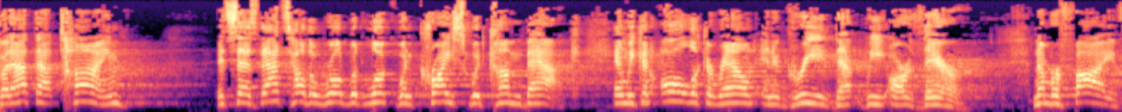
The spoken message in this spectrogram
But at that time, it says that's how the world would look when Christ would come back. And we can all look around and agree that we are there. Number five,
